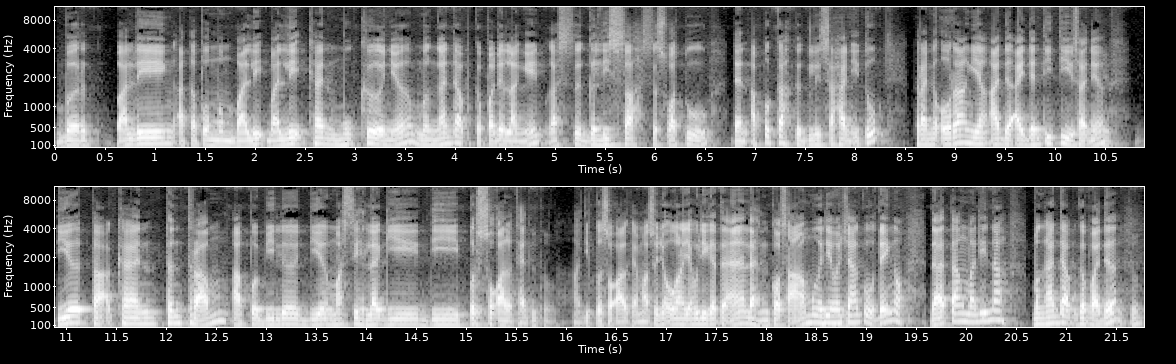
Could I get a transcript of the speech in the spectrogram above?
berbaling ataupun membalik-balikkan mukanya menghadap kepada langit rasa gelisah sesuatu. Dan apakah kegelisahan itu? Kerana orang yang ada identiti saatnya ya. Dia takkan tentram apabila dia masih lagi dipersoalkan Betul. Ha, dipersoalkan maksudnya orang Yahudi kata alah engkau sama dia hmm. macam aku tengok datang Madinah menghadap kepada Betul.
